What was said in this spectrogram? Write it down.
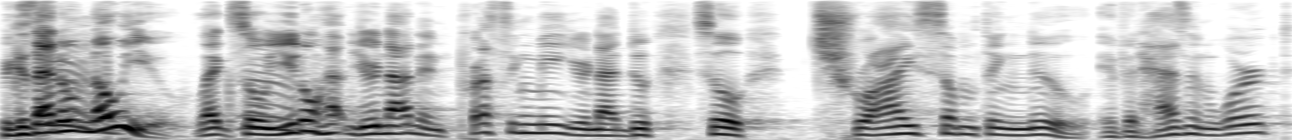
because I don't hmm. know you. Like, so you hmm. don't have, you're not impressing me. You're not doing, so try something new. If it hasn't worked,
